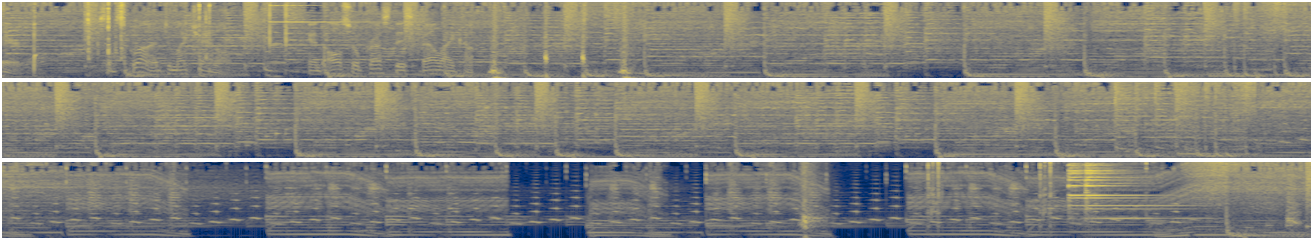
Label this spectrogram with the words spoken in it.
there. Subscribe to my channel. And also press this bell icon. Hey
